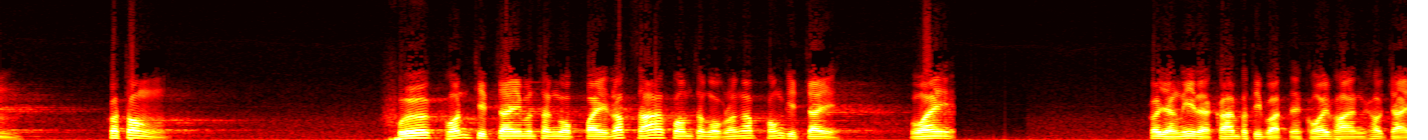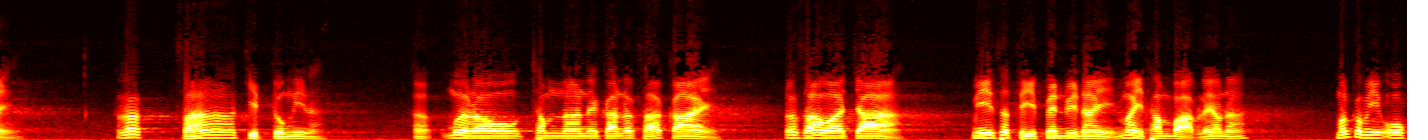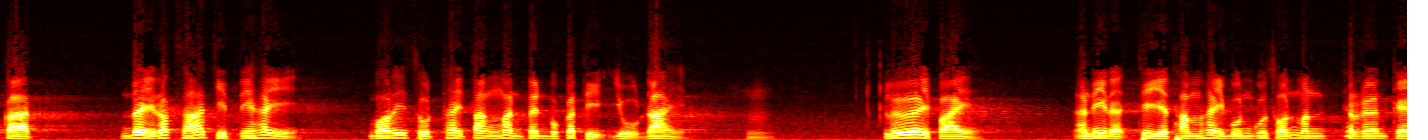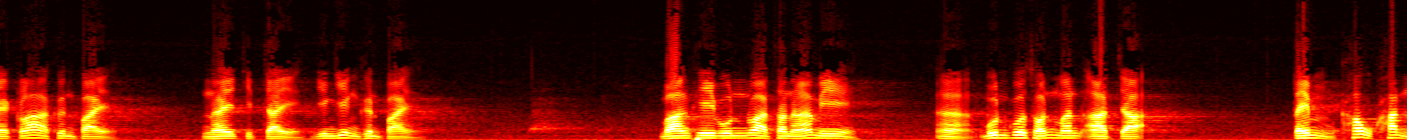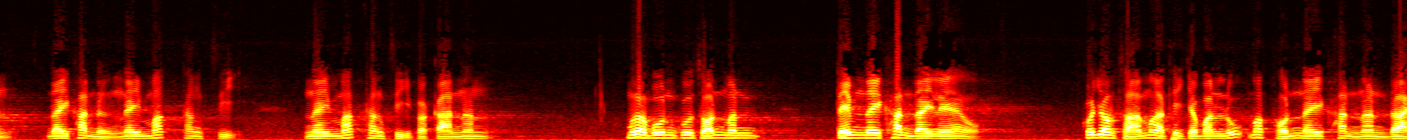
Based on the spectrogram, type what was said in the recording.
ก็ต้องฝึกฝนจิตใจมันสงบไป รักษาความสงบระงับของจิตใจไว้ ก็อย่างนี้แหละ การปฏิบัติขอให้พานเข้าใจ รักษาจิตตรงนี้นะ เมื่อเราชำนาญในการรักษากาย รักษาวาจา มีสติเป็นวินัยไม่ทำบาปแล้วนะ มันก็มีโอกาสได้รักษาจิตนี้ให้บริสุทธิ์ให้ตั้งมั่นเป็นปกติอยู่ได้เลื่อยไป อันนี้แหละที่จะทำให้บุญกุศลมันเจริญแก่กล้าขึ้นไป ในจิตใจยิ่งยิ่งขึ้นไป บางทีบุญวาสนามีบุญกุศลมันอาจจะเต็มเข้าขั้นใดขั้นหนึ่งในมรรคทั้งสี่ในมรรคทั้งสี่ประการนั้น เมื่อบุญกุศลมันเต็มในขั้นใดแล้ว ก็ย่อมสามารถที่จะบรรลุมรรคผลในขั้นนั้นได้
